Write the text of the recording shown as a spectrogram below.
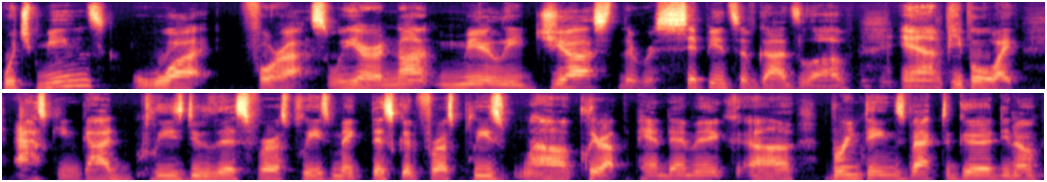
which means what for us? We are not merely just the recipients of God's love, and people like asking God, please do this for us, please make this good for us, please uh, clear out the pandemic, uh, bring things back to good. You know,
